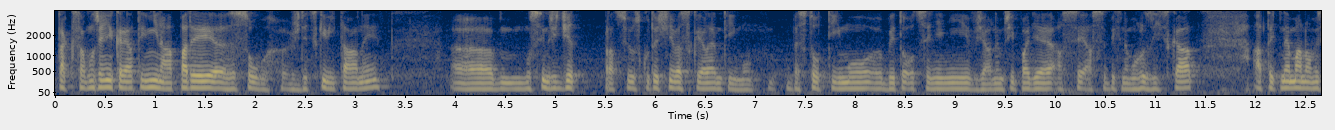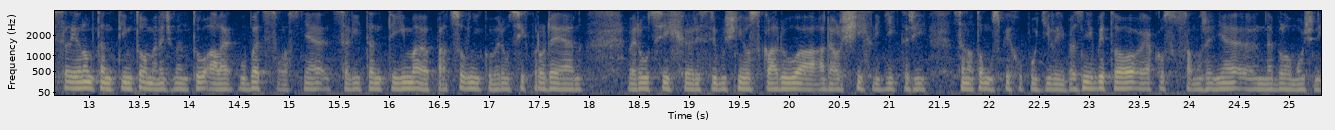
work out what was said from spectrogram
tak samozřejmě kreativní nápady jsou vždycky vítány. Uh, musím říct, že pracuji skutečně ve skvělém týmu. Bez toho týmu by to ocenění v žádném případě asi, asi bych nemohl získat. A teď nemám na mysli jenom ten tým toho managementu, ale vůbec vlastně celý ten tým pracovníků, vedoucích prodejen, vedoucích distribučního skladu a, a dalších lidí, kteří se na tom úspěchu podílí. Bez nich by to jako samozřejmě nebylo možné.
